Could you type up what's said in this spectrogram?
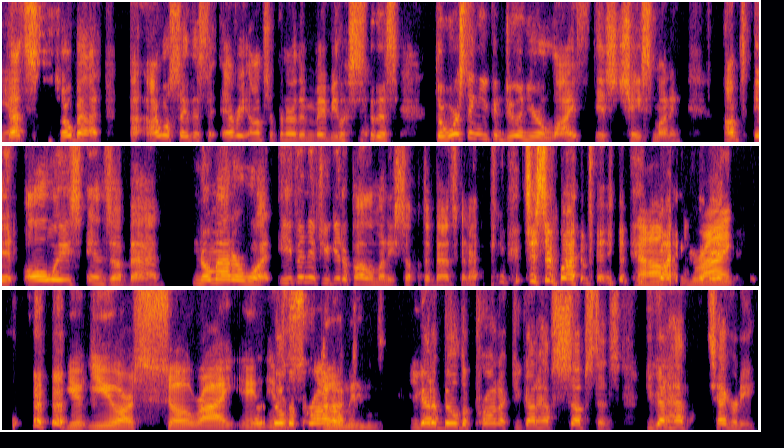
Yeah. That's so bad. I, will say this to every entrepreneur that maybe listen to this. The worst thing you can do in your life is chase money. Um, it always ends up bad no matter what. Even if you get a pile of money, something bad's gonna happen. Just in my opinion. No, my you're opinion. right. you you are so right. In, in build a product. So you got to build a product. You got to have substance. You got to yeah. have integrity.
